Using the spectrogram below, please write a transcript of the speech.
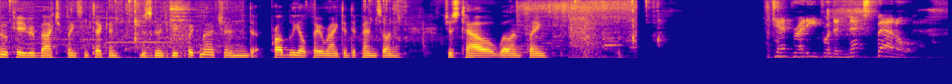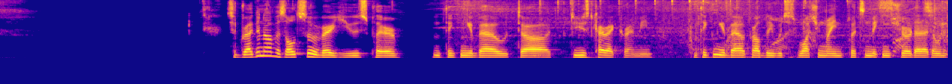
Okay, we're back to playing some Tekken. This is going to be a quick match and probably I'll play ranked. It depends on just how well I'm playing. Get ready for the next battle. So Dragunov is also a very used player. I'm thinking about uh, used character. I mean, I'm thinking about probably just watching my inputs and making sure that I don't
